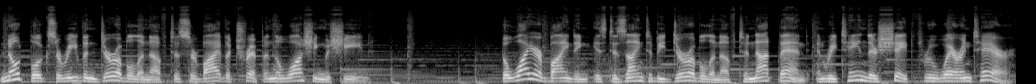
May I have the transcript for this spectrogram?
Notebooks are even durable enough to survive a trip in the washing machine. The wire binding is designed to be durable enough to not bend and retain their shape through wear and tear.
